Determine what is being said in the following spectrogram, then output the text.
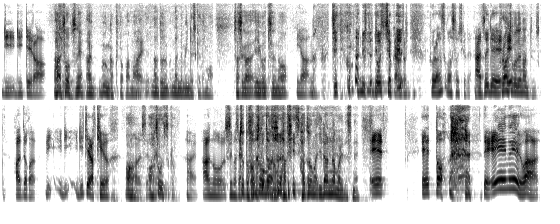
リリテラあそうですね、あ文学とか、まあはいなんと何でもいいんですけども、さすが英語通の、いや、なんか出てこない。どうしようかなと。フランス語はそうしかない。あ、それで、フランス語えでなんて言うんですか？あ、だから、リリリテラティアとあかですよね。あ、そうですか。はい。あの、すいません。ちょっと発音が、発音がイランなまりですね。えーえーっと、で、ANA は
